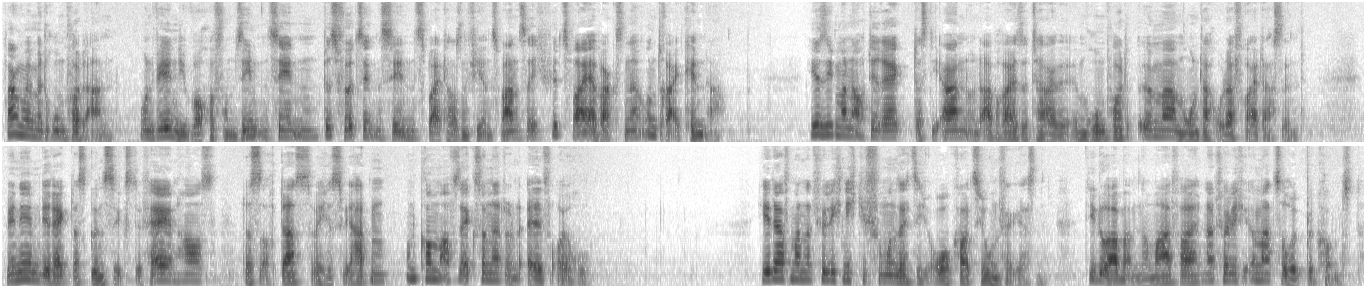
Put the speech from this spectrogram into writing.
Fangen wir mit Roomport an und wählen die Woche vom 7.10. bis 14.10.2024 für zwei Erwachsene und drei Kinder. Hier sieht man auch direkt, dass die An- und Abreisetage im Roomport immer Montag oder Freitag sind. Wir nehmen direkt das günstigste Ferienhaus, das ist auch das, welches wir hatten, und kommen auf 611 Euro. Hier darf man natürlich nicht die 65 Euro Kaution vergessen, die du aber im Normalfall natürlich immer zurückbekommst.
